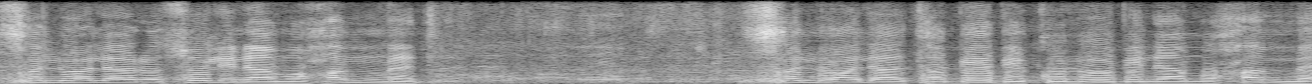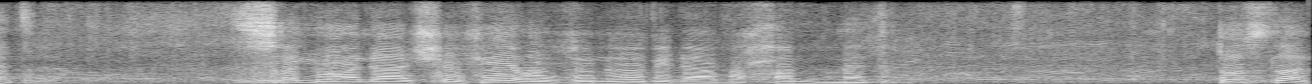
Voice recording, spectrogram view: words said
Sallu ala Resulina Muhammed. Sallu ala tabibi kulubina Muhammed. Sallu ala şefi'u zunubina Muhammed. Dostlar,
